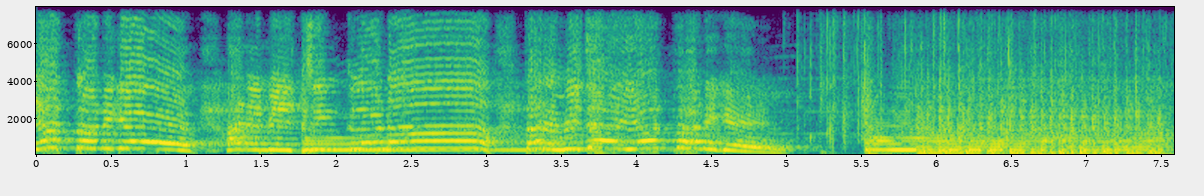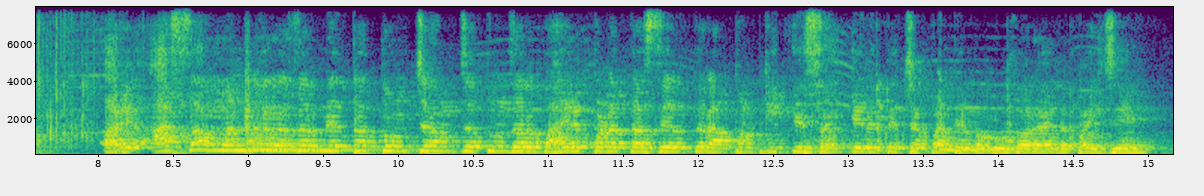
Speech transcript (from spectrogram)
यात्रा निघेल. आणि मी जिंकलो ना तर विजय यात्रा निघेल. अरे असा म्हणणारा जर नेता तुमच्या आमच्यातून जर बाहेर पडत असेल तर आपण किती संख्येने त्याच्या पाठीमाग उभं राहायला पाहिजे?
